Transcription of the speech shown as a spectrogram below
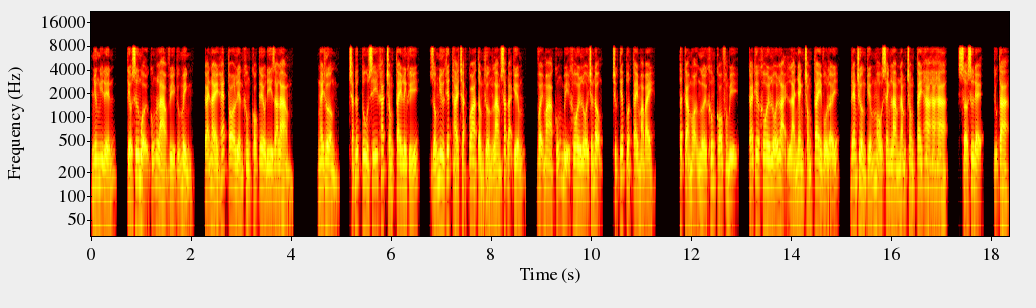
Nhưng nghĩ đến, tiểu sư muội cũng là vì cứu mình, cái này hét to liền không có kêu đi ra làm. Ngay thường, chặt đứt tu sĩ khác trong tay linh khí, giống như thiết thái chặt qua tầm thường lam sắc đại kiếm, vậy mà cũng bị khôi lỗi chấn động, trực tiếp tuột tay mà bay. Tất cả mọi người không có phòng bị, cái kia khôi lỗi lại là nhanh chóng tay vồ lấy, đem trường kiếm màu xanh lam nắm trong tay, ha ha ha, sở sư đệ, cứu ta.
